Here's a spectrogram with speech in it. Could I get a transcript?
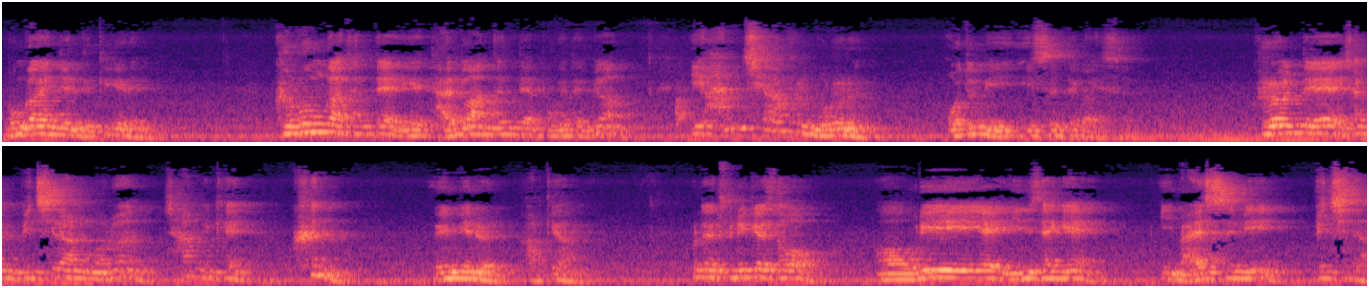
뭔가인지를 느끼게 됩니다. 금음 같은 때 이게 달도 안뜰때 보게 되면 이 한치 앞을 모르는 어둠이 있을 때가 있어요. 그럴 때 참 빛이라는 거는 참 이렇게 큰 의미를 갖게 합니다. 그런데 주님께서 어, 우리의 인생에 이 말씀이 빛이다.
